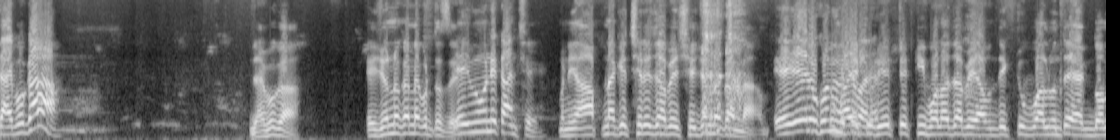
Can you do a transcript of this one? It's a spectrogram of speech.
যাইবো গা? যাইবো গা? এই জন্য কান্না করতেছে? এই মনে কানছে মানে আপনাকে ছেড়ে যাবে সেই জন্য কান্না। ভাই রেট টেট কি বলা যাবে? আমাদের একটু বলবেন তো একদম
